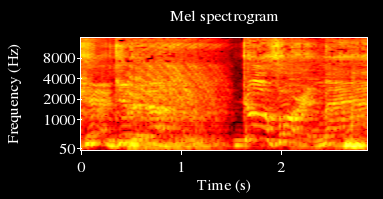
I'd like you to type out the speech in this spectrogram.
Can't give it up! Go for it, man!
